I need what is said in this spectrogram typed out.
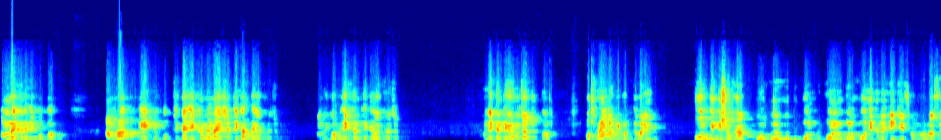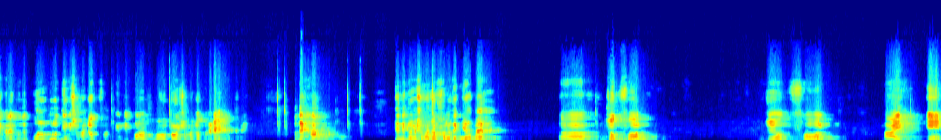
আমরা এখানে কি করব? আমরা এইটুকু থেকে এখানে না এসে এখান থেকে ওখানে যাব। আমরা কি করব? এখান থেকে ওইখানে যাব। মানে এখান থেকে ওখানে যাওয়ার জন্য প্রথমে আমরা কি করতে পারি? কোন তিনটি সংখ্যা কোন, কোনগুলো, কোন, এখানে এই যে সংখ্যাগুলো আছে, এখানে মধ্যে কোনগুলো তিনটি সংখ্যা যোগ তিনটি কোন ক্রমিক সংখ্যা যোগ করে এটা বের করতে হবে তো দেখো, তিনটি ক্রমিক সংখ্যা যোগ ফলতে কি হবে? যোগফল যোগফল বাই এন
